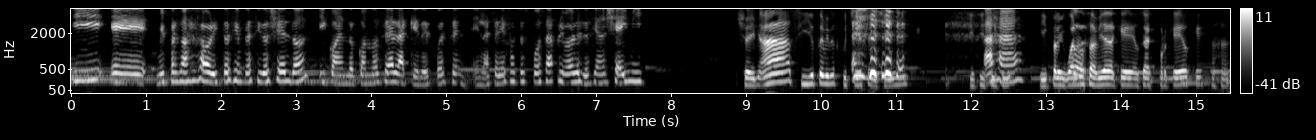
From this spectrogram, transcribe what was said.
Y eh, mi personaje favorito siempre ha sido Sheldon. Y cuando conoce a la que después en, la serie fue su esposa, primero les decían Shamey. Shamey. Ah, sí, yo también escuché ese Shamey. Sí, sí, sí, sí. Y pero igual no sabía de qué, o sea, por qué o qué. Ajá.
